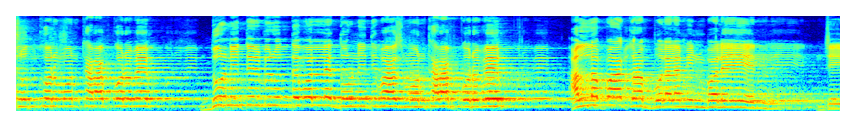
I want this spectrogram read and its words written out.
সুদখোর মন খারাপ করবে, দুর্নীতির বিরুদ্ধে বললে দুর্নীতিবাজ মন খারাপ করবে। আল্লাহ পাক রব্বুল আলামিন বলেন যে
